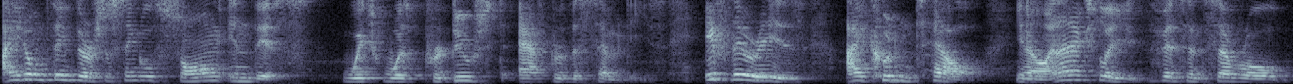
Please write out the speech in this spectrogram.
I don't think there's a single song in this which was produced after the 70s. If there is, I couldn't tell you know, and actually fits in several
